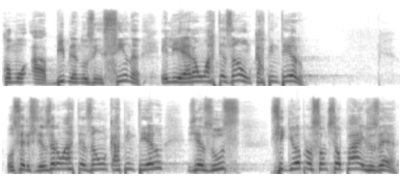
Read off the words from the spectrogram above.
como a Bíblia nos ensina, ele era um artesão, um carpinteiro. Ou seja, se Jesus era um artesão, um carpinteiro, Jesus seguiu a profissão do seu pai, José.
